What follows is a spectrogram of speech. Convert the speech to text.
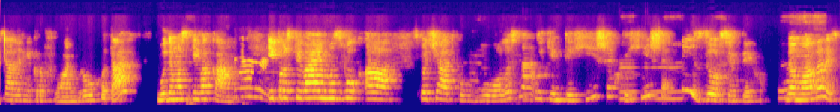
Взяли мікрофон в руку, так? Будемо співаками. І проспіваємо звук А спочатку голосно, потім тихіше, тихіше і зовсім тихо. Домовились?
